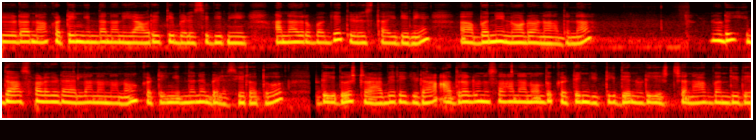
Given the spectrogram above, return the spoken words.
ಗಿಡನ ಕಟ್ಟಿಂಗಿಂದ ನಾನು ಯಾವ ರೀತಿ ಬೆಳೆಸಿದ್ದೀನಿ ಅನ್ನೋದ್ರ ಬಗ್ಗೆ ತಿಳಿಸ್ತಾ ಇದ್ದೀನಿ. ಬನ್ನಿ ನೋಡೋಣ ಅದನ್ನು. ನೋಡಿ, ಈ ದಾಸವಾಳ ಗಿಡ ಎಲ್ಲನೂ ನಾನು ಕಟ್ಟಿಂಗಿಂದನೇ ಬೆಳೆಸಿರೋದು. ನೋಡಿ, ಇದು ಸ್ಟ್ರಾಬೆರಿ ಗಿಡ. ಅದರಲ್ಲೂ ಸಹ ನಾನು ಒಂದು ಕಟ್ಟಿಂಗ್ ಇಟ್ಟಿದ್ದೆ. ನೋಡಿ, ಎಷ್ಟು ಚೆನ್ನಾಗಿ ಬಂದಿದೆ.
